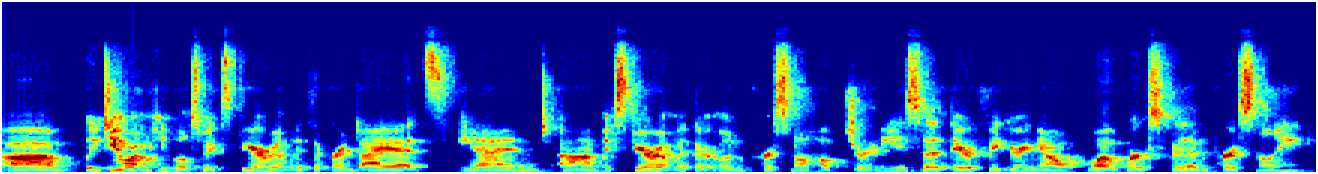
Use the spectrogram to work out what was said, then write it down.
Um, we do want people to experiment with different diets and um, experiment with their own personal health journey so that they're figuring out what works for them personally.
